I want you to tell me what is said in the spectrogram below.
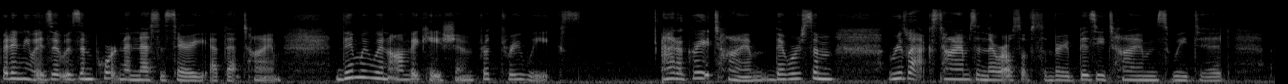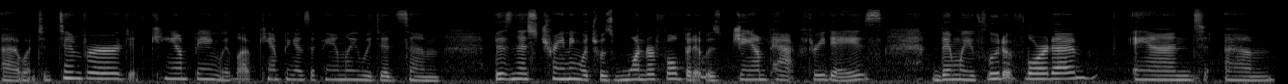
But, anyways, it was important and necessary at that time. Then we went on vacation for three weeks. I had a great time. There were some relaxed times, and there were also some very busy times. We did uh, went to Denver, did camping. We love camping as a family. We did some business training, which was wonderful, but it was jam packed three days. Then we flew to Florida and um,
